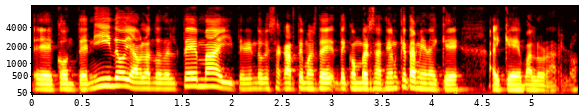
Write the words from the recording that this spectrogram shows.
eh, contenido y hablando del tema y teniendo que sacar temas de, de conversación que también hay que, hay que valorarlo.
